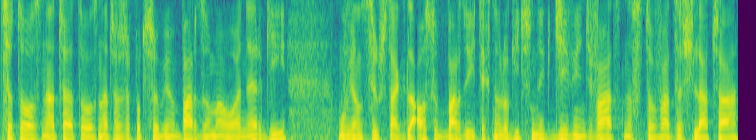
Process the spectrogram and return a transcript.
Co to oznacza? To oznacza, że potrzebujemy bardzo mało energii. Mówiąc już tak dla osób bardziej technologicznych, 9 W na 100 W zasilacza.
